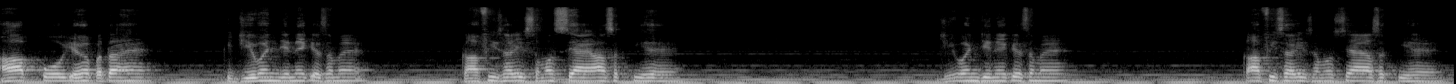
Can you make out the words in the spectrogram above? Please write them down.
आपको यह पता है कि जीवन जीने के समय काफ़ी सारी समस्याएँ आ सकती है। जीवन जीने के समय काफ़ी सारी समस्याएँ आ सकती है।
